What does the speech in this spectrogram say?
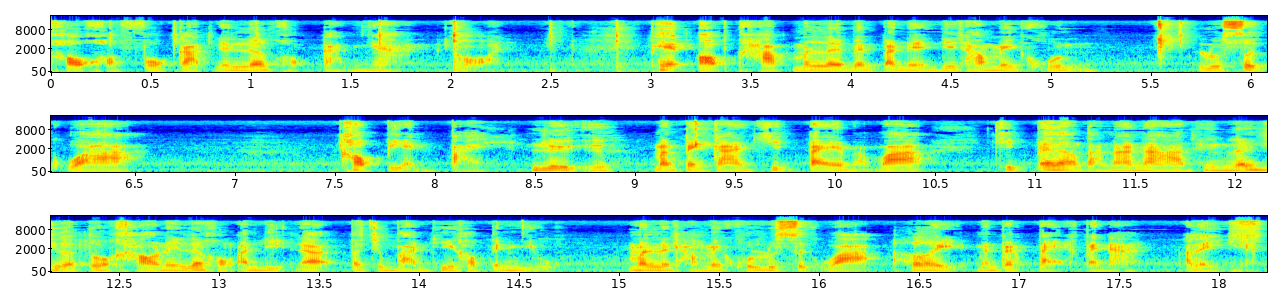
เขาขอโฟกัสในเรื่องของการงานก่อนเพจออฟคัพมันเลยเป็นประเด็นที่ทำให้คุณ รู้สึกว่าเขาเปลี่ยนไป หรือมันเป็นการคิดไปแบบว่าคิดไปต่างๆนานาถึงเรื่องเกี่ยวกับตัวเขาในเรื่องของอดีตและปัจจุบันที่เขาเป็นอยู่ มันเลยทำให้คุณรู้สึกว่า เฮ้ย มันแปลกๆไปนะ อะไรอย่างเงี้ย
